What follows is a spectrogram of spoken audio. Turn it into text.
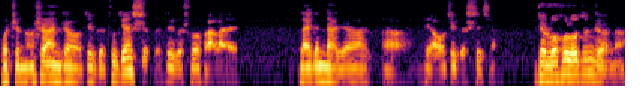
我只能是按照这个铸坚史的这个说法来。来跟大家呃聊这个事情，这罗侯罗尊者呢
